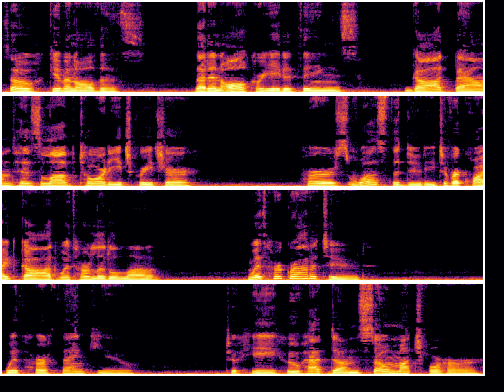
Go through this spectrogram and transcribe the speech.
So, given all this, that in all created things God bound his love toward each creature, hers was the duty to requite God with her little love, with her gratitude, with her thank you to he who had done so much for her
